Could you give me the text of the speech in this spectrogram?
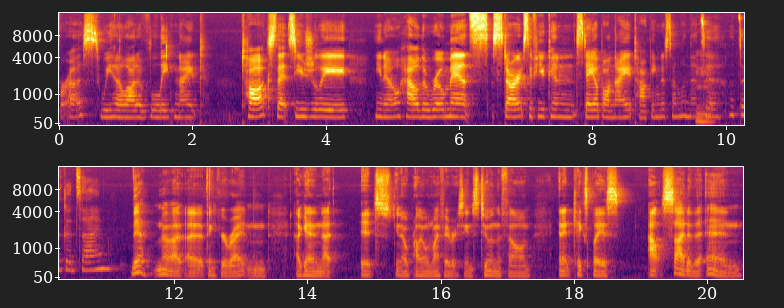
for us. We had a lot of late night talks. That's usually, you know, how the romance starts. If you can stay up all night talking to someone, that's a that's a good sign. Yeah, no, I, I think you're right. And again, I- it's you know probably one of my favorite scenes too in the film, and it takes place outside of the inn.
